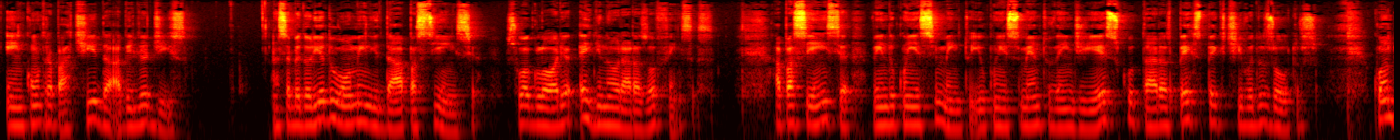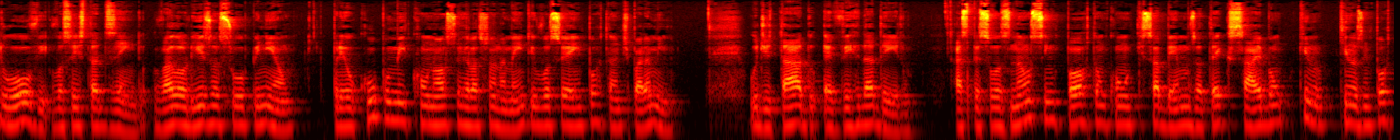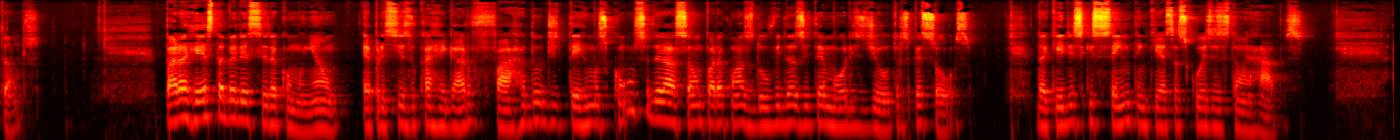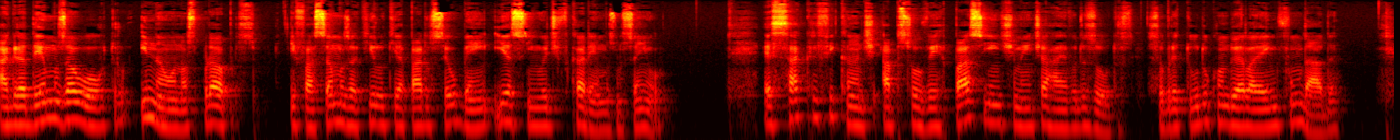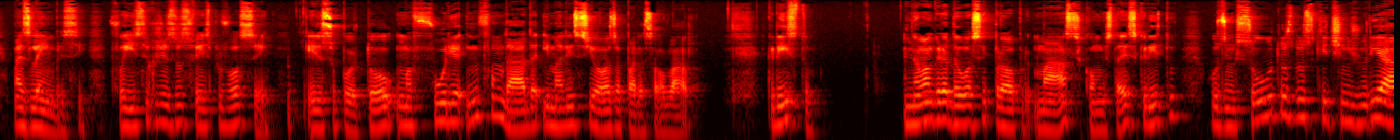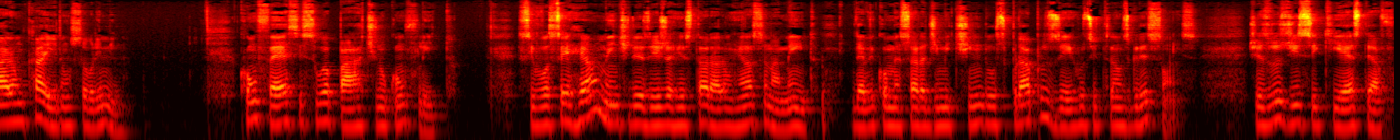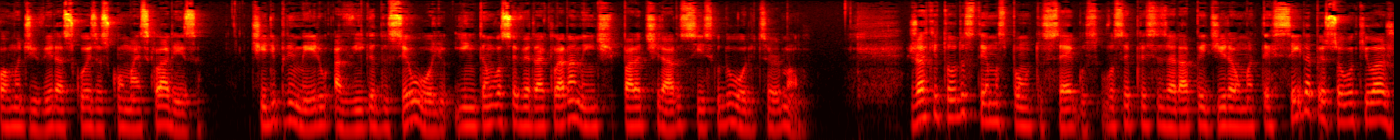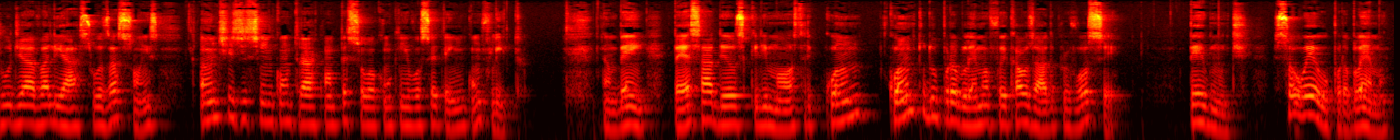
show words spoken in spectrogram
Em contrapartida, a Bíblia diz: A sabedoria do homem lhe dá a paciência, sua glória é ignorar as ofensas. A paciência vem do conhecimento e o conhecimento vem de escutar a perspectiva dos outros. Quando ouve, você está dizendo: valorizo a sua opinião, preocupo-me com nosso relacionamento e você é importante para mim. O ditado é verdadeiro. As pessoas não se importam com o que sabemos até que saibam que, que nos importamos. Para restabelecer a comunhão, é preciso carregar o fardo de termos consideração para com as dúvidas e temores de outras pessoas, daqueles que sentem que essas coisas estão erradas. Agrademos ao outro e não a nós próprios, e façamos aquilo que é para o seu bem, e assim o edificaremos no Senhor. É sacrificante absorver pacientemente a raiva dos outros, sobretudo quando ela é infundada. Mas lembre-se, foi isso que Jesus fez por você. Ele suportou uma fúria infundada e maliciosa para salvá-lo. Cristo não agradou a si próprio, mas, como está escrito, os insultos dos que te injuriaram caíram sobre mim. Confesse sua parte no conflito. Se você realmente deseja restaurar um relacionamento, deve começar admitindo os próprios erros e transgressões. Jesus disse que esta é a forma de ver as coisas com mais clareza. Tire primeiro a viga do seu olho, e então você verá claramente para tirar o cisco do olho do seu irmão. Já que todos temos pontos cegos, você precisará pedir a uma terceira pessoa que o ajude a avaliar suas ações antes de se encontrar com a pessoa com quem você tem um conflito. Também peça a Deus que lhe mostre quanto do problema foi causado por você. Pergunte: sou eu o problema?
